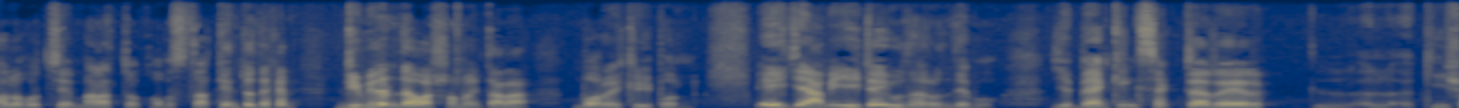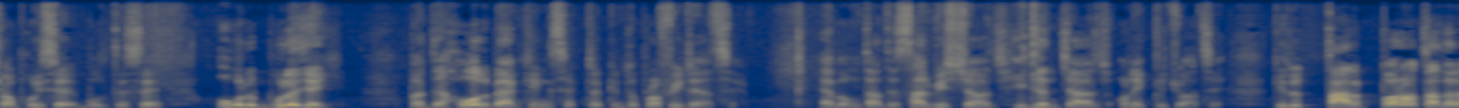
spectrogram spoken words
ভালো হচ্ছে, মারাত্মক অবস্থা। কিন্তু দেখেন ডিভিডেন্ড দেওয়ার সময় তারা বড়ই কৃপণ এই যে আমি এইটাই উদাহরণ দেব, যে ব্যাংকিং সেক্টরের কী সব হয়েছে বলতেছে, ওগুলো ভুলে যাই। But the whole banking sector কিন্তু প্রফিটে আছে। এবং তাদের সার্ভিস চার্জ হিডেন চার্জ অনেক কিছু আছে। কিন্তু তারপরও তাদের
